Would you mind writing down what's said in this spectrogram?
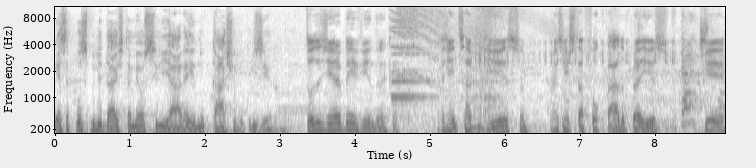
e essa possibilidade também auxiliar aí no caixa do Cruzeiro. Né? Todo dinheiro é bem-vindo, né, cara? A gente sabe disso, a gente está focado para isso, porque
